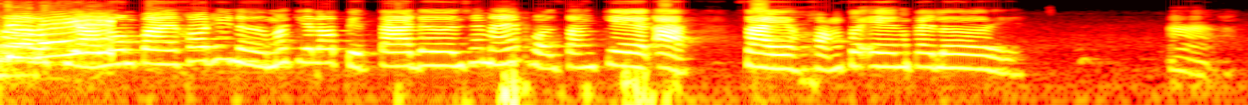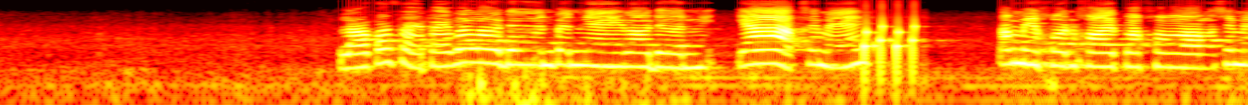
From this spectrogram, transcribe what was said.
พวกเราเขียนลงไปข้อที่หนึ่งเมื่อกี้เราปิดตาเดินใช่ไหมผลสังเกตอะ ใส่ของตัวเองไปเลย อ่าเราก็ใส่ไปว่าเราเดินเป็นไงเราเดินยากใช่ไหมต้องมีคนคอยประคองใช่ไหม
